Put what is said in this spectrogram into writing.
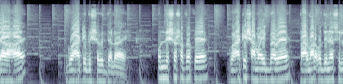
দেওয়া হয় গুয়াহাটি বিশ্ববিদ্যালয়। উনিশশো শতকে গুয়াহাটি সাময়িকভাবে বার্মার অধীনে ছিল।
